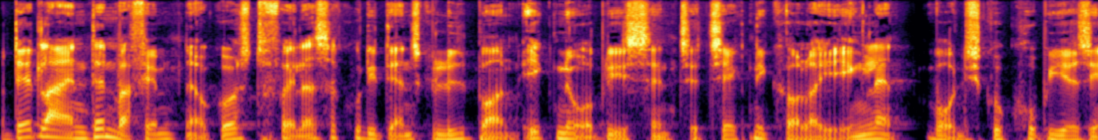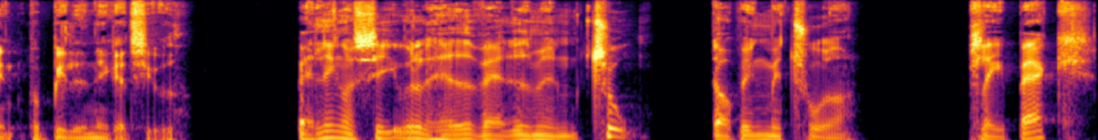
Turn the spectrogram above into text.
Og deadline den var 15. august, for ellers så kunne de danske lydbånd ikke nå at blive sendt til Technicolor i England, hvor de skulle kopieres ind på billednegativet. Balling og Sevel havde valget mellem to dubbingmetoder. Playback,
